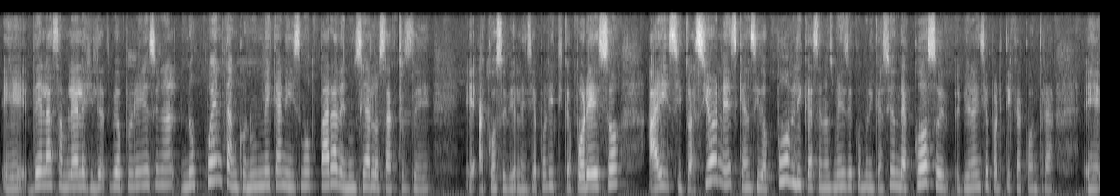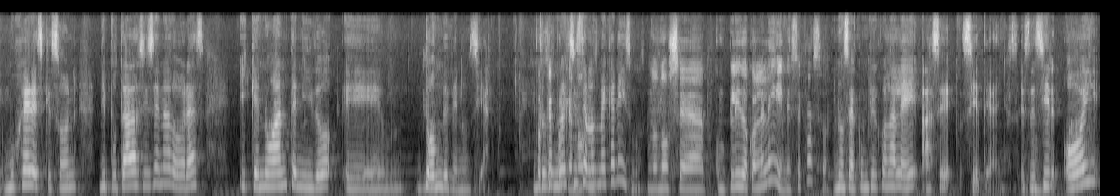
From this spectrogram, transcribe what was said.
eh, de la Asamblea Legislativa Plurinacional no cuentan con un mecanismo para denunciar los actos de eh, acoso y violencia política. Por eso hay situaciones que han sido públicas en los medios de comunicación de acoso y violencia política contra eh, mujeres que son diputadas y senadoras y que no han tenido dónde denunciar. Entonces no existen los mecanismos. No, no se ha cumplido con la ley en este caso. No se ha cumplido con la ley hace siete años. Es decir, hoy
